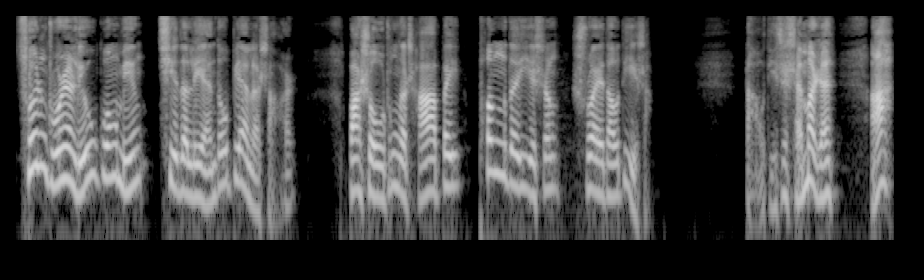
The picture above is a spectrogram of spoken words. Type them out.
村主任刘光明气得脸都变了色儿，把手中的茶杯砰的一声摔到地上。到底是什么人啊？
